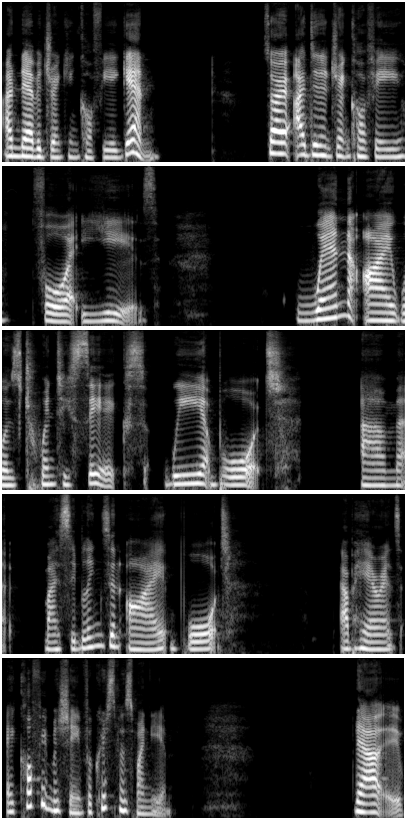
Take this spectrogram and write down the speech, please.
I'm never drinking coffee again. So I didn't drink coffee for years. When I was 26, we bought, um, my siblings and I bought our parents a coffee machine for Christmas one year. Now, it,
